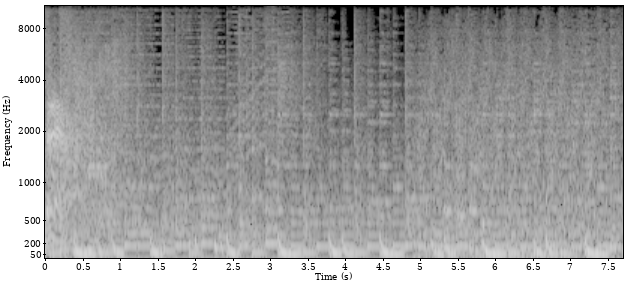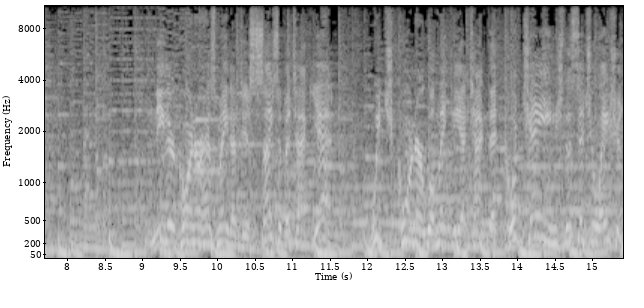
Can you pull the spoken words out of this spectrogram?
Bam! Neither corner has made a decisive attack yet. Which corner will make the attack that could change the situation?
